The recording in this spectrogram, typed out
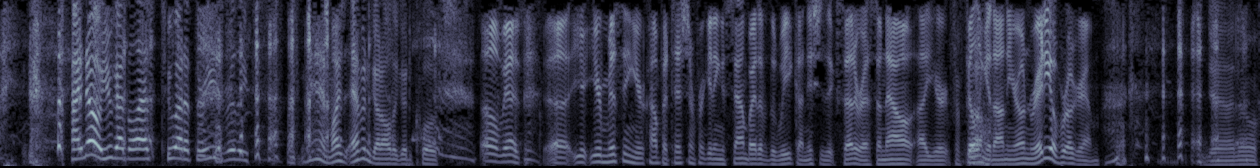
I know you got the last two out of three. Really like, man, why's Evan got all the good quotes? Oh man, uh, you're, you're missing your competition for getting a soundbite of the week on issues, etc. So now uh, you're fulfilling Oh. it on your own radio program. Yeah, I know.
